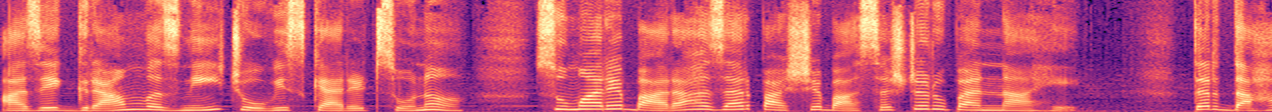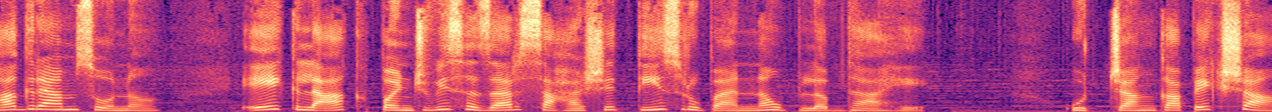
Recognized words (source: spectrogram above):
आज एक ग्राम वजनी चोवीस कॅरेट सोनं सुमारे बारा हजार पाचशे बासष्ट रुपयांना आहे. तर दहा ग्रॅम सोनं एक लाख पंचवीस हजार सहाशे तीस रुपयांना उपलब्ध आहे. उच्चांकापेक्षा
